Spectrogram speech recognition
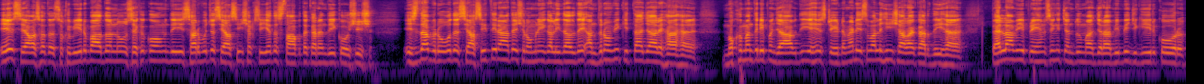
ਇਹ ਸਿਆਸਤ ਸੁਖਬੀਰ ਬਾਦਲ ਨੂੰ ਸਿੱਖ ਕੌਮ ਦੀ ਸਰਵਉੱਚ ਸਿਆਸੀ ਸ਼ਖਸੀਅਤ ਸਥਾਪਿਤ ਕਰਨ ਦੀ ਕੋਸ਼ਿਸ਼ ਇਸ ਦਾ ਵਿਰੋਧ ਸਿਆਸੀ ਧਿਰਾਂ ਅਤੇ ਸ਼੍ਰੋਮਣੀ ਅਕਾਲੀ ਦਲ ਦੇ ਅੰਦਰੋਂ ਵੀ ਕੀਤਾ ਜਾ ਰਿਹਾ ਹੈ। ਮੁੱਖ ਮੰਤਰੀ ਪੰਜਾਬ ਦੀ ਇਹ ਸਟੇਟਮੈਂਟ ਇਸ ਵੱਲ ਹੀ ਇਸ਼ਾਰਾ ਕਰਦੀ ਹੈ। ਪਹਿਲਾਂ ਵੀ ਪ੍ਰੇਮ ਸਿੰਘ ਚੰਦੂ ਮਾਜਰਾ, ਬੀਬੀ ਜਗੀਰ ਕੌਰ,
